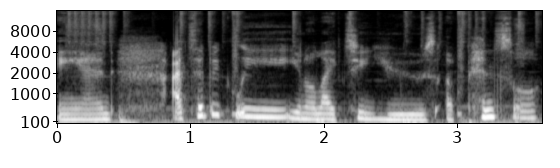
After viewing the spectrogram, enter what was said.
And I typically, you know, like to use a pencil.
